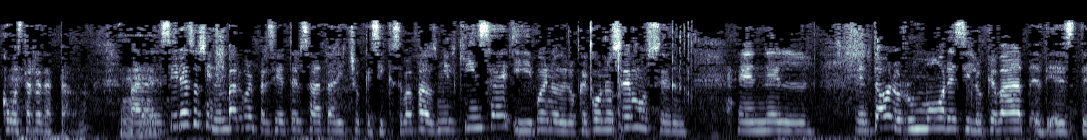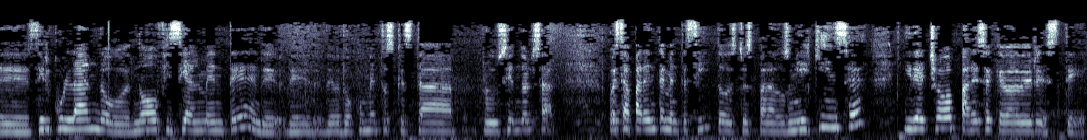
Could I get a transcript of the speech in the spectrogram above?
como está redactado, ¿no? Para decir eso, sin embargo, el presidente del SAT ha dicho que sí, que se va para 2015 y bueno, de lo que conocemos en, en, el, en todos los rumores y lo que va este, circulando no oficialmente de, de documentos que está produciendo el SAT, pues aparentemente sí, todo esto es para 2015 y de hecho parece que va a haber este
